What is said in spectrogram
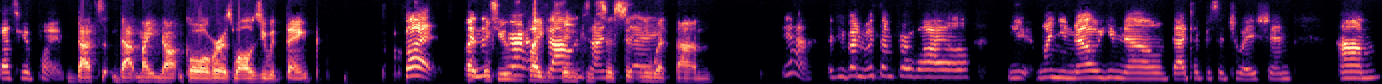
That's a good point. That's that might not go over as well as you would think. But But if you've like been consistently Day- with them, yeah, if you've been with them for a while, you when you know, you know that type of situation. Um,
